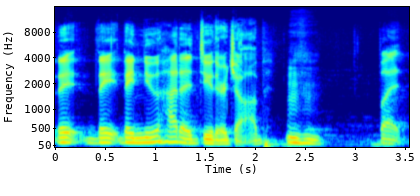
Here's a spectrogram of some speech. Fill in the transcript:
they they they knew how to do their job, mm-hmm. but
